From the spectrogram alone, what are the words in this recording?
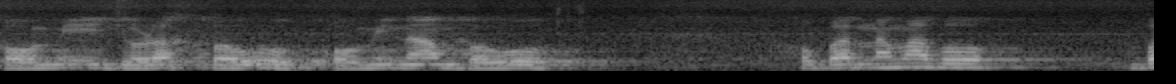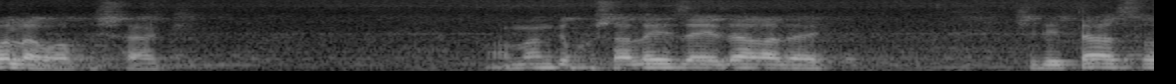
قومي جوړښت به وو، قومي نام به وو، خو برنامه به بله وه په شا کې. او نن د خوشحالۍ ځای دغه دی چې د تاسو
